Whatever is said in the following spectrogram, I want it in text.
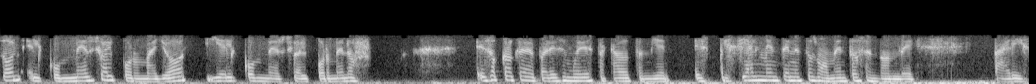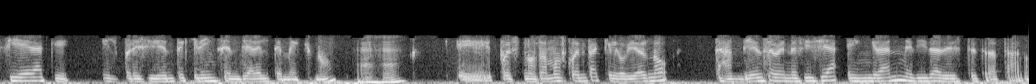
son el comercio al por mayor y el comercio al por menor. Eso creo que me parece muy destacado también, especialmente en estos momentos en donde pareciera que el presidente quiere incendiar el Temec, ¿no? Eh, pues nos damos cuenta que el gobierno también se beneficia en gran medida de este tratado.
